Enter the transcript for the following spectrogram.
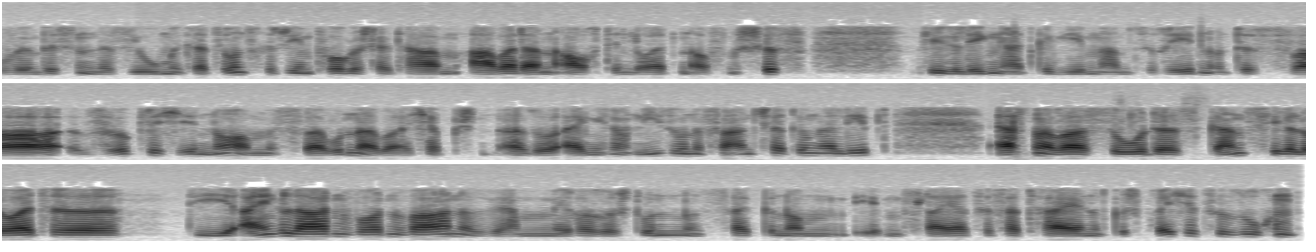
wo wir ein bisschen das EU-Migrationsregime vorgestellt haben, aber dann auch den Leuten auf dem Schiff viel Gelegenheit gegeben haben zu reden und das war wirklich enorm. Es war wunderbar. Ich habe also eigentlich noch nie so eine Veranstaltung erlebt. Erstmal war es so, dass ganz viele Leute, die eingeladen worden waren, also wir haben mehrere Stunden uns Zeit genommen, eben Flyer zu verteilen und Gespräche zu suchen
